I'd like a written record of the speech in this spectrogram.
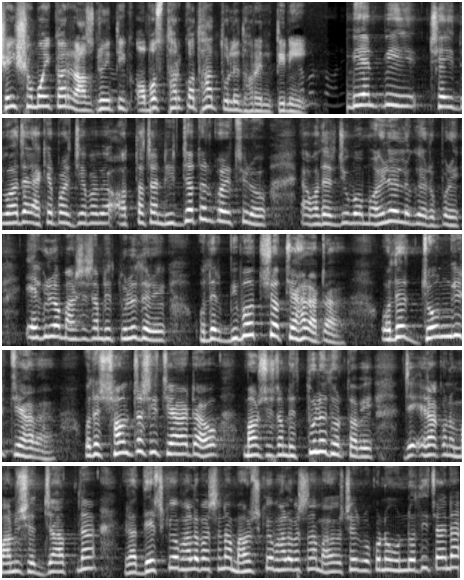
সেই সময়কার রাজনৈতিক অবস্থার কথা তুলে ধরেন তিনি। বিএনপি সেই দু হাজার একের পর যেভাবে অত্যাচার নির্যাতন করেছিল আমাদের যুব মহিলা লোকের উপরে, এগুলো মানুষের সামনে তুলে ধরে ওদের বিভৎস চেহারাটা, ওদের জঙ্গির চেহারা, ওদের সন্ত্রাসী চেহারাটাও মানুষের সামনে তুলে ধরতে হবে যে এরা কোনো মানুষের জাত না, এরা দেশকেও ভালোবাসে না, মানুষকেও ভালোবাসে না, মানুষের কোনো উন্নতি চায় না।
